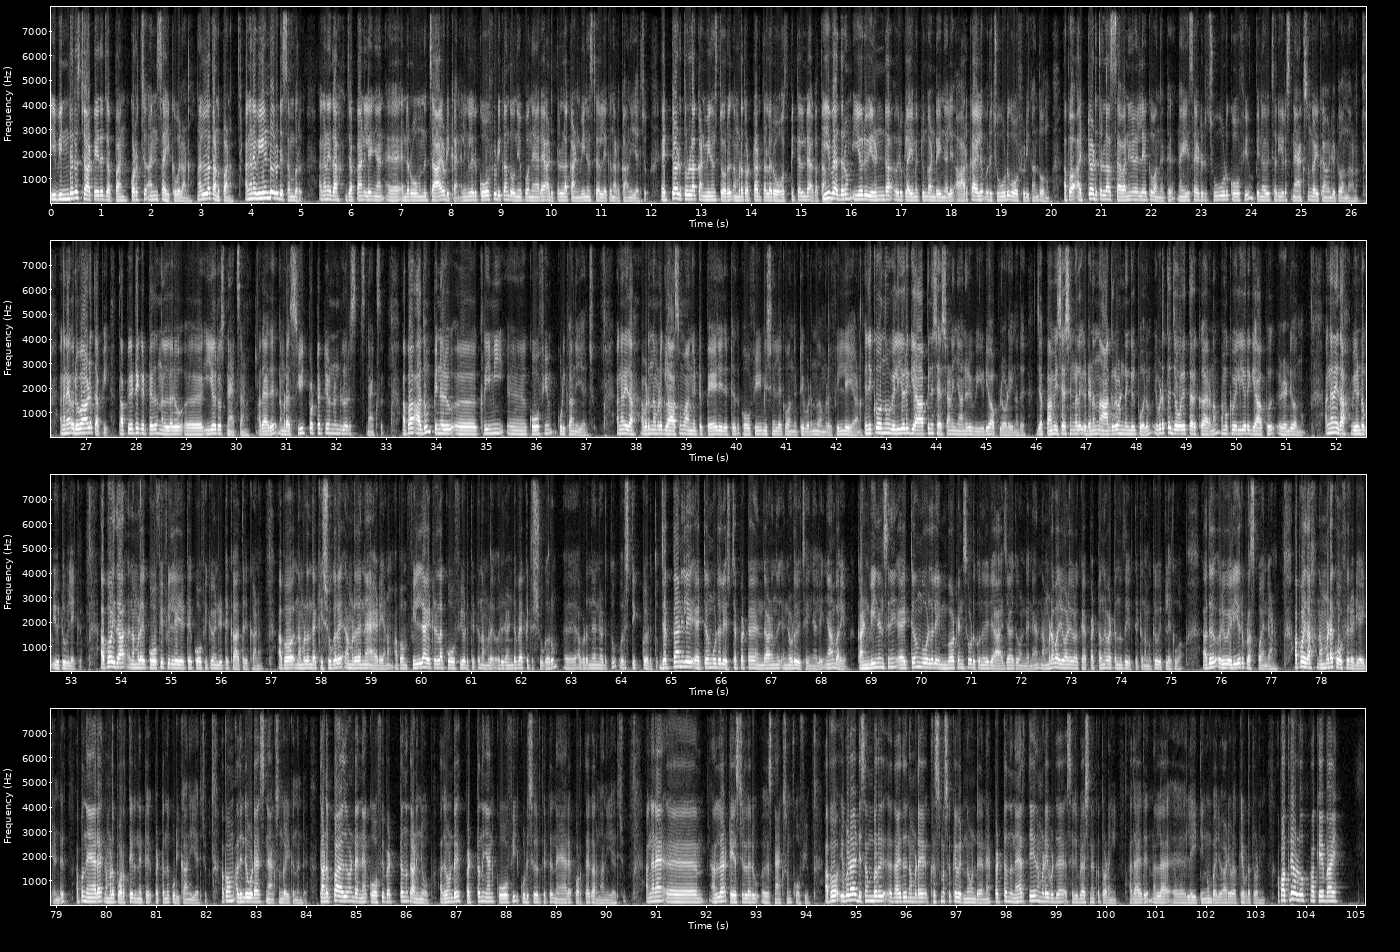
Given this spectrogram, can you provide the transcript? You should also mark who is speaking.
Speaker 1: ഈ winter start ചെയ്ത Japan കുറച്ച് അൺസൈക്കബിൾ ആണ്. നല്ല തണുപ്പാണ്. അങ്ങനെ വീണ്ടും ഒരു ഡിസംബർ. അങ്ങനെ ഇതാ ജപ്പാനിൽ ഞാൻ എന്റെ റൂമിൽ നിന്ന് ചായ കുടിക്കാൻ അല്ലെങ്കിൽ ഒരു കോഫി കുടിക്കാൻ തോന്നിയപ്പോൾ നേരെ അടുത്തുള്ള കൺവീനിയൻസ് സ്റ്റോറിലേക്ക് നടക്കാമെന്ന് വിചാരിച്ചു. ഏറ്റവും അടുത്തുള്ള കൺവീനിയൻസ് സ്റ്റോർ നമ്മുടെ തൊട്ടടുത്തുള്ള ഒരു ഹോസ്പിറ്റലിന്റെ അകത്താണ്. ഈ വെതറും ഈ ഒരു ഇരുണ്ട ഒരു ക്ലൈമറ്റും കണ്ടു കഴിഞ്ഞാൽ ആർക്കായാലും ഒരു ചൂട് കോഫി കുടിക്കാൻ തോന്നും. അപ്പോൾ ഏറ്റവും അടുത്തുള്ള സെവൻ ഇലവനിലേക്ക് വന്നിട്ട് നൈസായിട്ട് ഒരു ചൂട് കോഫിയും പിന്നെ ഒരു ചെറിയൊരു സ്നാക്സും കഴിക്കാൻ വേണ്ടിയിട്ട് വന്നതാണ്. അങ്ങനെ ഒരുപാട് തപ്പി. തപ്പിയിട്ട് കിട്ടിയത് നല്ലൊരു ഈ ഒരു സ്നാക്സ് ആണ്. അതായത് നമ്മുടെ സ്വീറ്റ് പൊട്ടറ്റോ കൊണ്ടുള്ള ഒരു സ്നാക്സ് അപ്പോൾ അതും പിന്നെ ഒരു ക്രീമി കോഫിയും കുടിക്കാമെന്ന് വിചാരിച്ചു. അങ്ങനെ ഇതാ അവിടെ നമ്മൾ ഗ്ലാസും വാങ്ങിയിട്ട് പേ ചെയ്തിട്ട് കോഫി മെഷീനിലേക്ക് വന്നിട്ട് ഇവിടുന്ന് നമ്മൾ ഫില്ല് ചെയ്യുകയാണ് എനിക്ക് തോന്നുന്നു വലിയൊരു ഗ്യാപ്പിന് ശേഷമാണ് ഞാനൊരു വീഡിയോ അപ്ലോഡ് ചെയ്യുന്നത്. ജപ്പാൻ വിശേഷങ്ങൾ ഇടണമെന്ന് ആഗ്രഹം ഉണ്ടെങ്കിൽ പോലും ഇവിടുത്തെ ജോലി തിരക്ക് കാരണം നമുക്ക് വലിയൊരു ഗ്യാപ്പ് ഇടേണ്ടി വന്നു. അങ്ങനെ ഇതാ വീണ്ടും യൂട്യൂബിലേക്ക്. അപ്പോൾ ഇതാ നമ്മൾ കോഫി ഫില്ല് ചെയ്തിട്ട് കോഫിക്ക് വേണ്ടിയിട്ട് കാത്തിരിക്കുകയാണ് അപ്പോൾ നമ്മൾ എന്താക്കി ഷുഗർ നമ്മൾ തന്നെ ആഡ് ചെയ്യണം. അപ്പം ഫില്ലായിട്ടുള്ള കോഫി എടുത്തിട്ട് നമ്മൾ ഒരു രണ്ട് പാക്കറ്റ് ഷുഗറും അവിടുന്ന് തന്നെ എടുത്തു ഒരു സ്റ്റിക്കും എടുത്തു. ജപ്പാനിൽ ഏറ്റവും കൂടുതൽ ഇഷ്ടപ്പെട്ട എന്താണെന്ന് എന്നോട് ചോദിച്ചു കഴിഞ്ഞാൽ ഞാൻ പറയും കൺവീനിയൻസിന് ഏറ്റവും കൂടുതൽ ഇമ്പോർട്ടൻസ് കൊടുക്കുന്ന ഒരു രാജ്യമായതുകൊണ്ട് തന്നെ നമ്മുടെ പരിപാടികളൊക്കെ പെട്ടെന്ന് പെട്ടെന്ന് തീർത്തിട്ട് നമുക്ക് വീട്ടിലേക്ക് പോകാം അത് ഒരു വലിയൊരു പ്ലസ് പോയിന്റ് ആണ്. അപ്പോൾ ഇതാ നമ്മുടെ കോഫി റെഡി ആയിട്ടുണ്ട്. അപ്പോൾ നേരെ നമ്മൾ പുറത്തിരുന്നിട്ട് പെട്ടെന്ന് കുടിക്കാമെന്ന് വിചാരിച്ചു. അപ്പം അതിന്റെ കൂടെ സ്നാക്സും കഴിക്കുന്നുണ്ട്. തണുപ്പായതുകൊണ്ട് തന്നെ കോഫി പെട്ടെന്ന് തണിഞ്ഞു പോകും അതുകൊണ്ട് പെട്ടെന്ന് ഞാൻ കോഫി കുടിച്ചു തീർത്തിട്ട് നേരെ പുറത്തേക്ക് ഇറങ്ങാമെന്ന് വിചാരിച്ചു. അങ്ങനെ നല്ല ടേസ്റ്റുള്ളൊരു സ്നാക്സും കോഫിയും അപ്പോൾ ഇവിടെ ഡിസംബർ അതായത് നമ്മുടെ ക്രിസ്മസ് ഒക്കെ വരുന്നതുകൊണ്ട് തന്നെ പെട്ടെന്ന് നേരത്തെ നമ്മുടെ ഇവിടുത്തെ സെലിബ്രേഷനൊക്കെ തുടങ്ങി. അതായത് നല്ല ലൈറ്റിങ്ങും പരിപാടികളൊക്കെ ഇവിടെ തുടങ്ങി. അപ്പോൾ അത്രേ ഉള്ളൂ. Okay bye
